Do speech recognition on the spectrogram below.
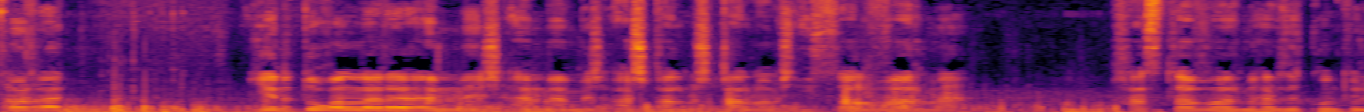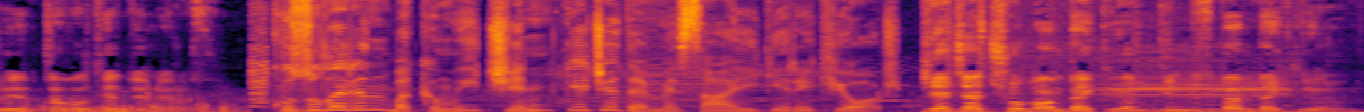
Sonra yeni doğanları emmiş, emmemiş, aç kalmış kalmamış, ishal var mı, hasta var mı hepsini kontrol edip kahvaltıya dönüyoruz. Kuzuların bakımı için gece de mesai gerekiyor. Gece çoban bekliyor, gündüz ben bekliyorum.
